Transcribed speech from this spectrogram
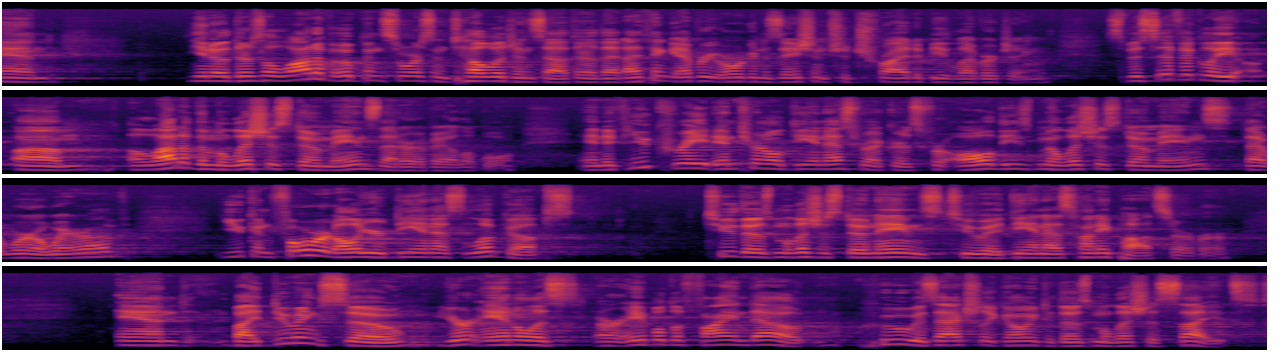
And you know, there's a lot of open source intelligence out there that I think every organization should try to be leveraging. Specifically, um, a lot of the malicious domains that are available. And if you create internal DNS records for all these malicious domains that we're aware of, you can forward all your DNS lookups to those malicious domains to a DNS honeypot server. And by doing so, your analysts are able to find out who is actually going to those malicious sites.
